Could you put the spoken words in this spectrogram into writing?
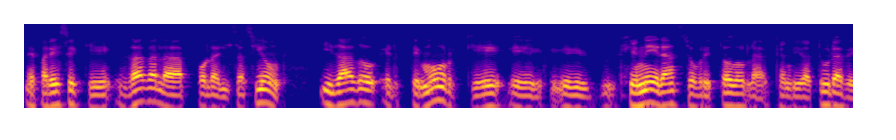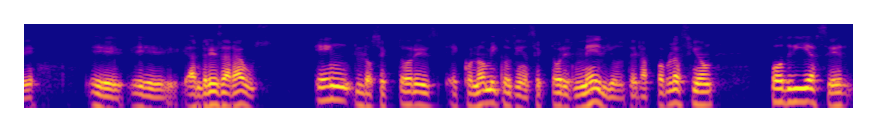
Me parece que dada la polarización y dado el temor que eh, genera sobre todo la candidatura de eh, eh, Andrés Arauz en los sectores económicos y en sectores medios de la población, podría ser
